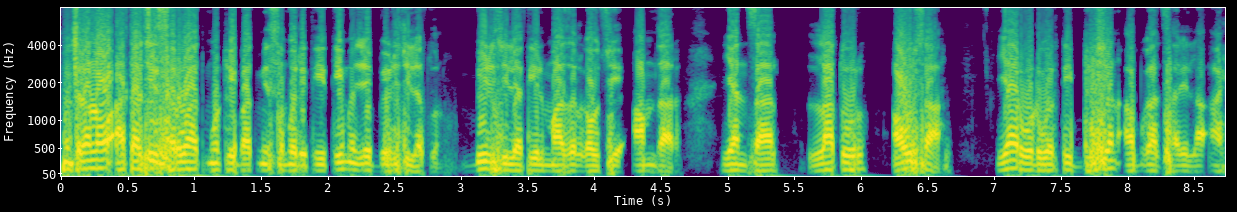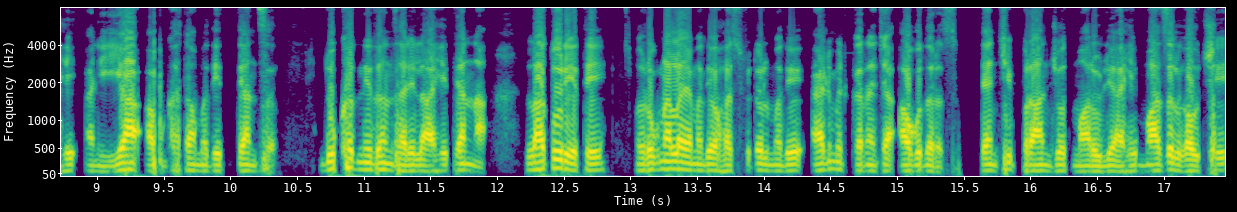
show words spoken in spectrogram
मित्रांनो आताची सर्वात मोठी बातमी समोर येते ती म्हणजे बीड जिल्ह्यातून. बीड जिल्ह्यातील माजलगावचे आमदार यांचा लातूर औसा या रोडवरती भीषण अपघात झालेला आहे आणि या अपघातामध्ये त्यांचं दुःखद निधन झालेलं आहे. त्यांना लातूर येथे रुग्णालयामध्ये हॉस्पिटलमध्ये ऍडमिट करण्याच्या अगोदरच त्यांची प्राणज्योत मारवली आहे. माजलगावचे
